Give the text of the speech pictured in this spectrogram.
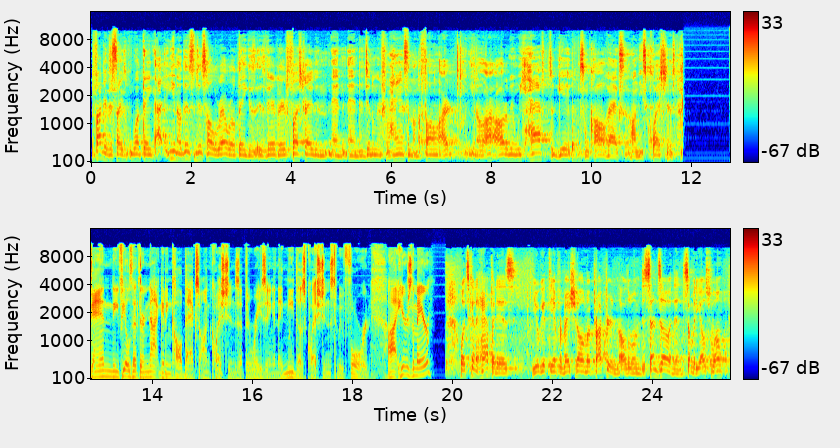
If I could just say one thing, I, you know, this this whole railroad thing is, is very very frustrating, and and and the gentleman from Hanson on the phone, our you know our alderman, we have to get some callbacks on these questions. Dan, he feels that they're not getting callbacks on questions that they're raising, and they need those questions to move forward. Uh, here's the mayor. What's going to happen is you'll get the information, Alderman Proctor and Alderman DiCenso, and then somebody else won't.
